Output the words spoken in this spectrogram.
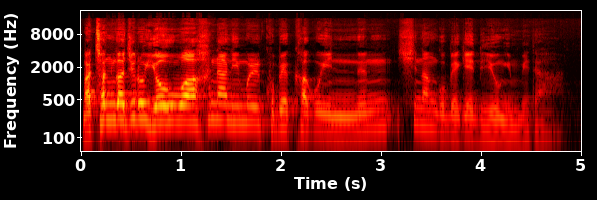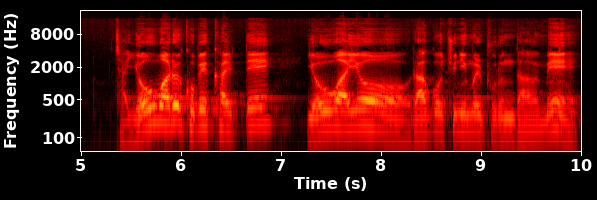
마찬가지로 여호와 하나님을 고백하고 있는 신앙 고백의 내용입니다. 자, 여호와를 고백할 때 여호와여라고 주님을 부른 다음에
